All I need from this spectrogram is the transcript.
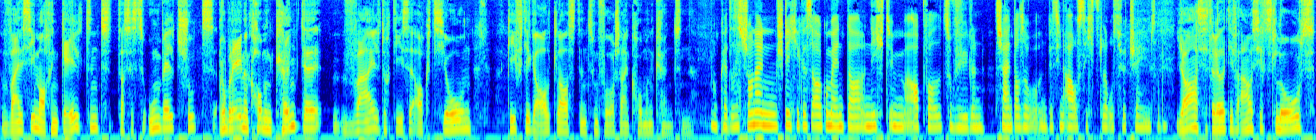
weil sie machen geltend, dass es zu Umweltschutzproblemen kommen könnte, weil durch diese Aktion giftige Altlasten zum Vorschein kommen könnten. Okay, das ist schon ein stichiges Argument, da nicht im Abfall zu wühlen. Es scheint also ein bisschen aussichtslos für James, oder? Ja, es ist relativ aussichtslos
